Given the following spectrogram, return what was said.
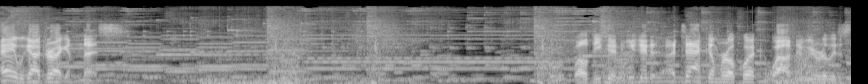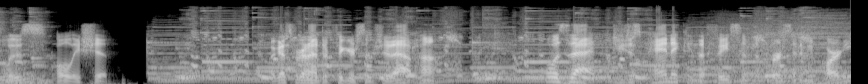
Hey, we got a dragon. Nice. Well, if you could, you could attack him real quick. Wow, did we really just lose? Holy shit. I guess we're gonna have to figure some shit out, huh? What was that? Did you just panic in the face of the first enemy party?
